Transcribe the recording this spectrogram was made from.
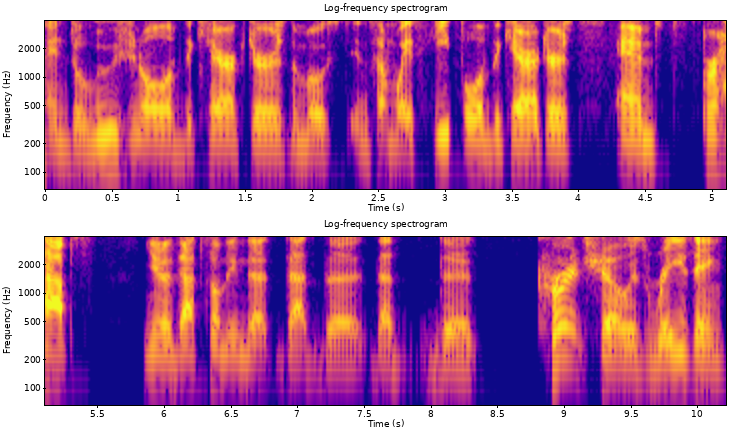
and delusional of the characters the most in some ways hateful of the characters. And perhaps you know that's something that that the that the current show is raising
